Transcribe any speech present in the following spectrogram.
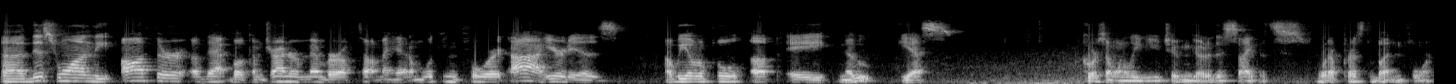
Uh, this one, the author of that book, I'm trying to remember off the top of my head. I'm looking for it. Ah, here it is. I'll be able to pull up a no. Yes. Of course, I want to leave YouTube and go to this site. That's what I pressed the button for.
